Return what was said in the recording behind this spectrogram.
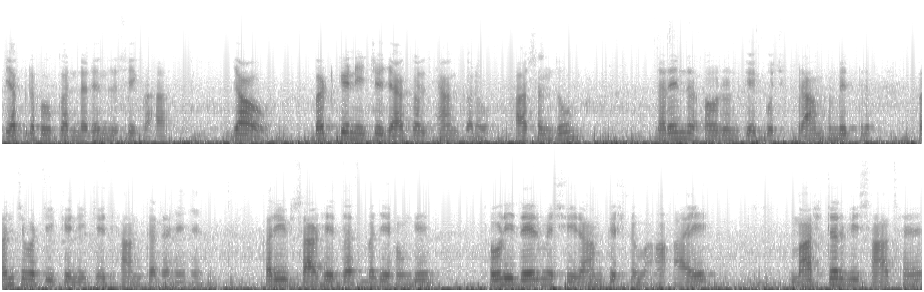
व्यग्र होकर नरेंद्र से कहा, जाओ, बट के नीचे जाकर ध्यान करो। आसन दो? नरेंद्र और उनके कुछ ब्राह्म मित्र पंचवटी के नीचे ध्यान कर रहे हैं। करीब साढ़े दस बजे होंगे। थोड़ी देर में श्री रामकृष्ण वहाँ आए। मास्टर भी साथ हैं,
